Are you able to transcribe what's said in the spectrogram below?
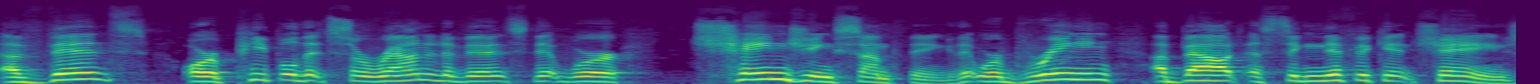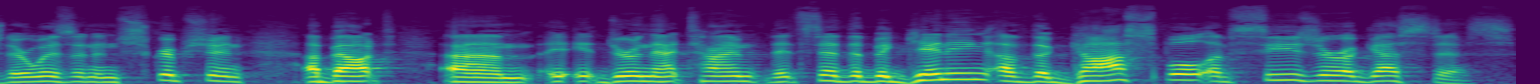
events or people that surrounded events that were changing something, that we're bringing about a significant change. There was an inscription about um, it, during that time that said the beginning of the gospel of Caesar Augustus.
